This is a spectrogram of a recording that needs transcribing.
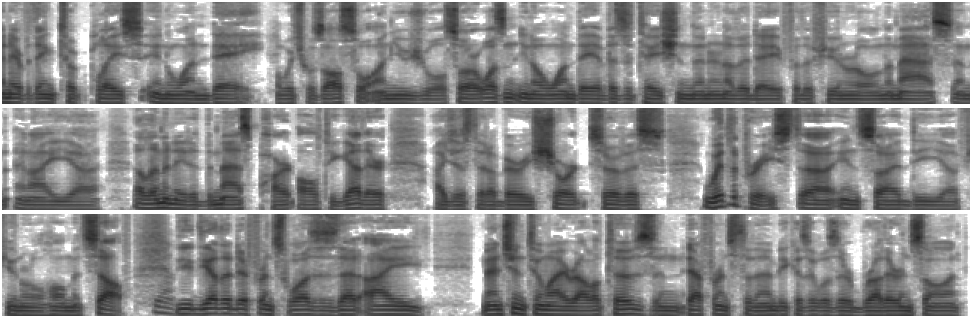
and everything took place in one day, which was also unusual. So it wasn't, you know, one day of visitation, then another day for the funeral and the mass, and and I uh, eliminated the mass part altogether. I just did a very short service with the priest uh, inside the uh, funeral home itself. Yeah. The, the other difference was is that I mentioned to my relatives in deference to them because it was their brother and so on.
